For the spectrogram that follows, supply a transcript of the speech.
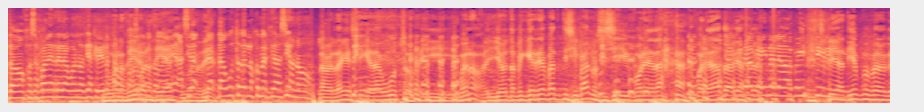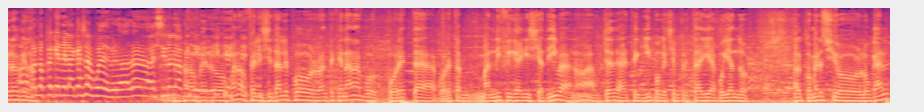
Don José Juan Herrera, buenos días. Que bien lo Buenos días. Buenos ¿eh? días. Así Buenos da, días. da gusto ver los comercios así o no? La verdad que sí, que da gusto. Y bueno, yo también querría participar, no sé si por edad, por edad todavía Creo que ahí no le va a coincidir. estoy a tiempo, pero creo A lo que mejor no. los peques de la casa puede, pero ahora no, así no le va a No, coincidir. pero bueno, felicitarles por, antes que nada, por, por esta, por esta magnífica iniciativa, ¿no? A ustedes, a este equipo que siempre está ahí apoyando al comercio local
